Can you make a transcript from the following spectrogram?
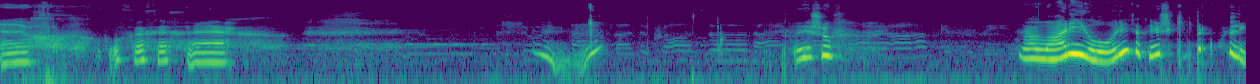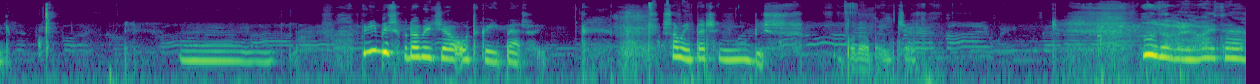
Ех, хе-хе-хе. Вийшов на Ларі і Лорі такий шкіл прикольний. М, більше подобається отакий перший. Самий перший мені більше подобається. Ну добре, давайте.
